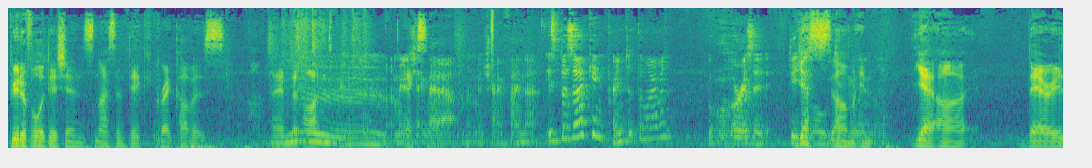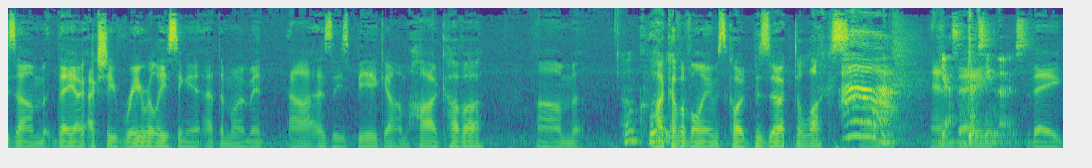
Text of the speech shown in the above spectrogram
Beautiful editions, nice and thick, great covers, and the art is beautiful. Mm, I'm going to check that out. I'm going to try and find that. Is Berserk in print at the moment? Or is it digital? Yes, um, in, yeah, uh, there is. Um, they are actually re-releasing it at the moment uh, as these big um, hardcover. Um, Oh, cool. Hardcover volumes called Berserk Deluxe. Ah, um, and yes, they, I've seen those. They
